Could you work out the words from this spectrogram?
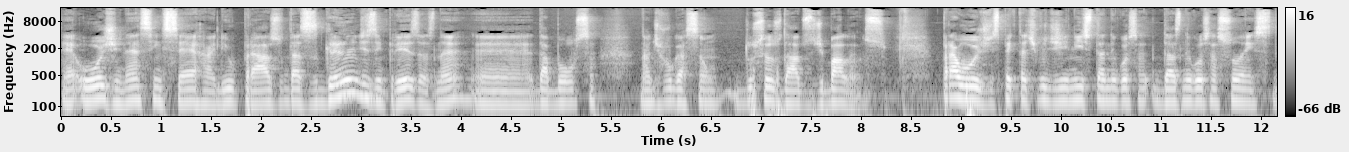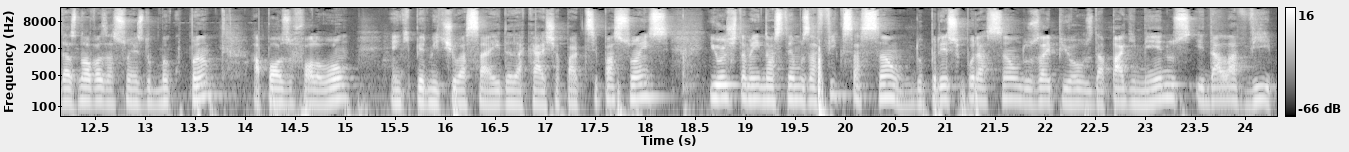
é, hoje né, se encerra ali o prazo das grandes empresas né, é, da Bolsa na divulgação dos seus dados de balanço. Para hoje, expectativa de início da negocia das negociações das novas ações do Banco Pan após o follow-on, em que permitiu a saída da Caixa Participações. E hoje também nós temos a fixação do preço por ação dos IPOs da Pag Menos e da Lavi,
